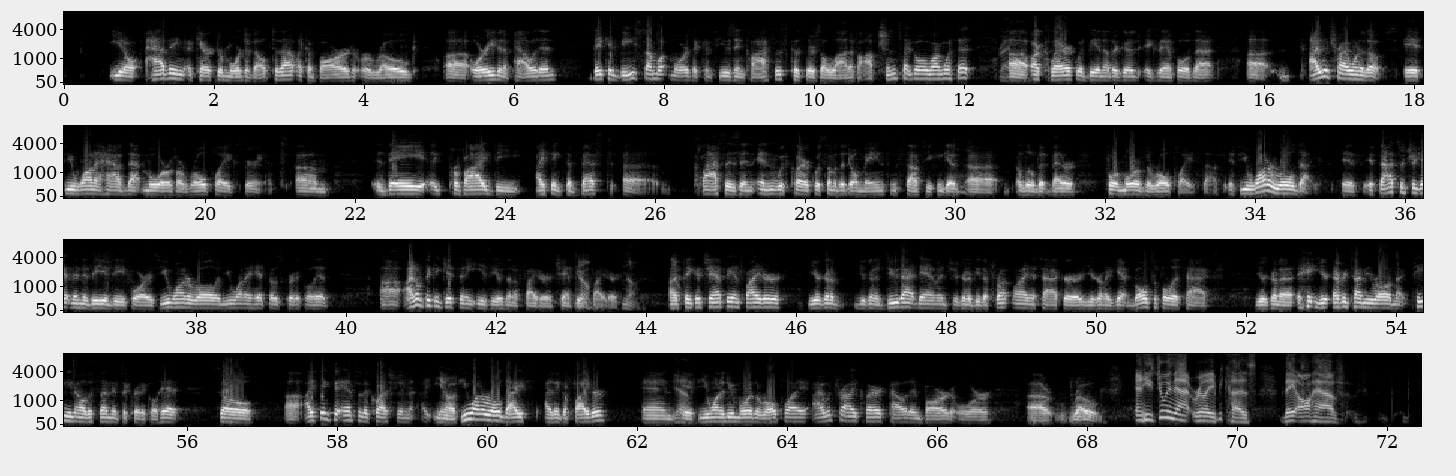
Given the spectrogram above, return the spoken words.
you know, having a character more developed to that, like a bard or a rogue, uh, or even a paladin, they can be somewhat more the confusing classes because there's a lot of options that go along with it. Right. Uh, a cleric would be another good example of that. Uh, I would try one of those if you want to have that more of a role play experience. Um, they provide the, I think, the best uh, classes, and, and with cleric, with some of the domains and stuff, you can get uh, a little bit better for more of the role play stuff. If you want to roll dice, if if that's what you're getting into D and D for, is you want to roll and you want to hit those critical hits. Uh, I don't think it gets any easier than a fighter, a champion No. fighter. no. I think a champion fighter, you're gonna you're gonna do that damage. You're gonna be the frontline attacker. You're gonna get multiple attacks. You're gonna you're every time you roll a 19, all of a sudden it's a critical hit. So uh, I think to answer the question, you know, if you want to roll dice, I think a fighter, and Yeah. if you want to do more of the role play, I would try cleric, paladin, bard, or uh, rogue. and he's doing that really because they all have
